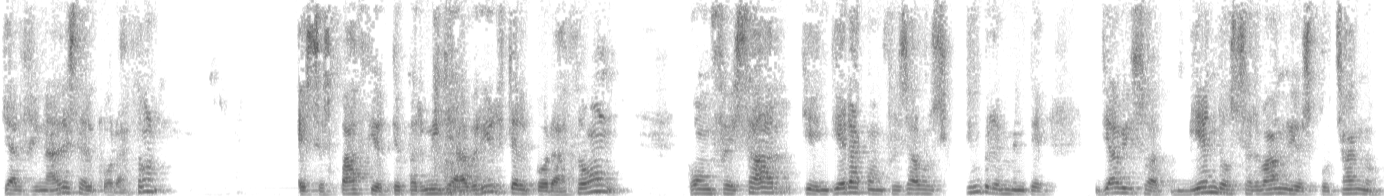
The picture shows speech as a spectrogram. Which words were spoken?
que al final es el corazón. Ese espacio te permite abrirte el corazón, confesar, quien quiera confesarlo, simplemente ya viendo, observando y escuchando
